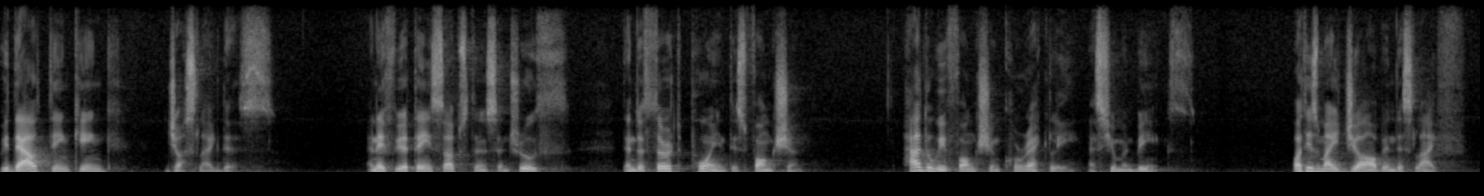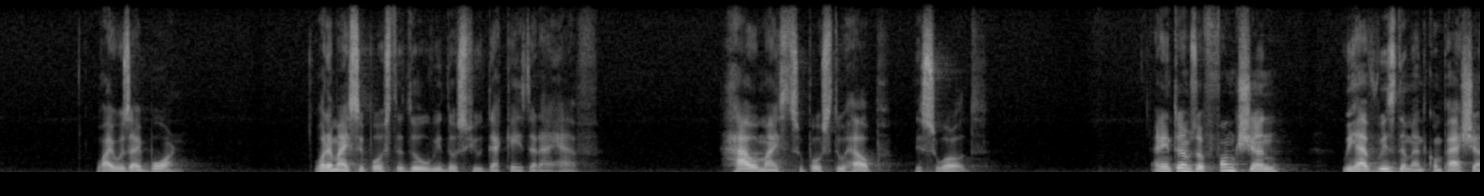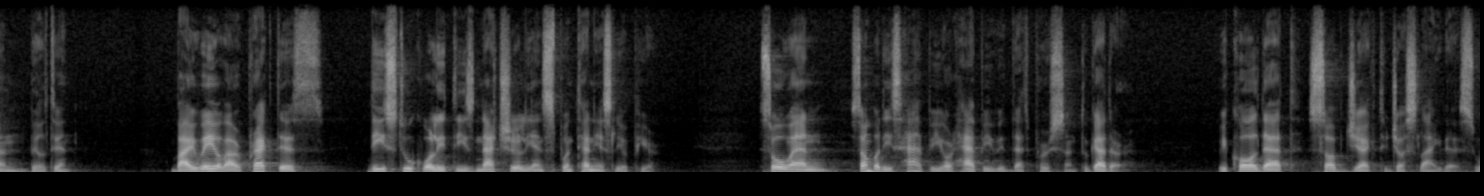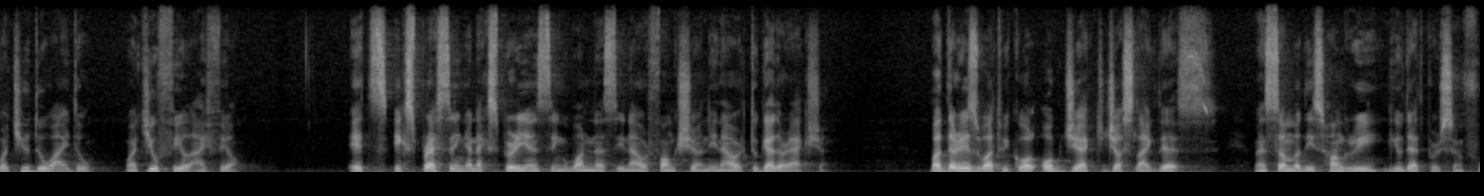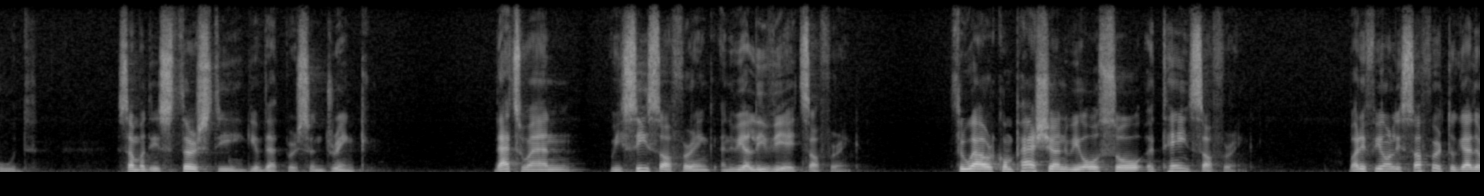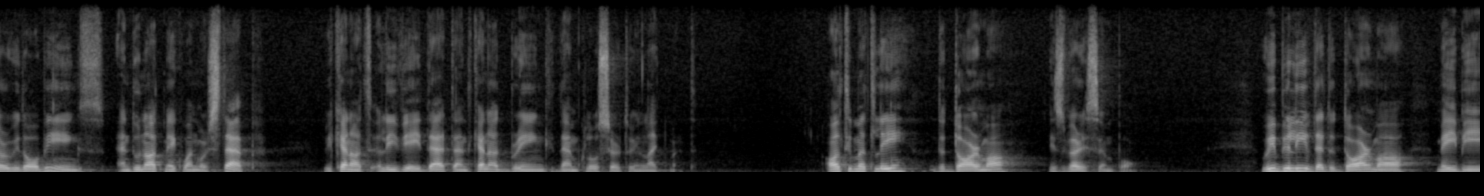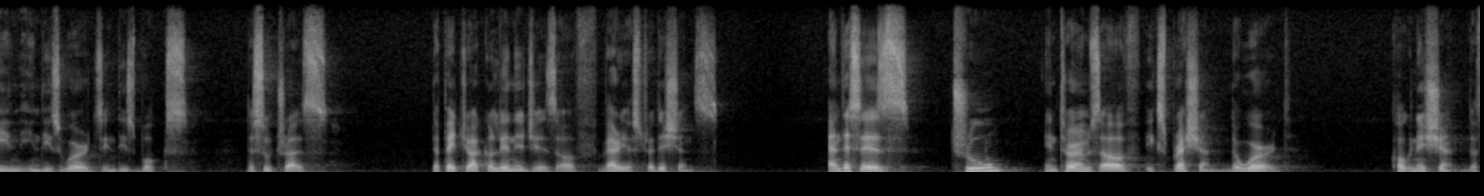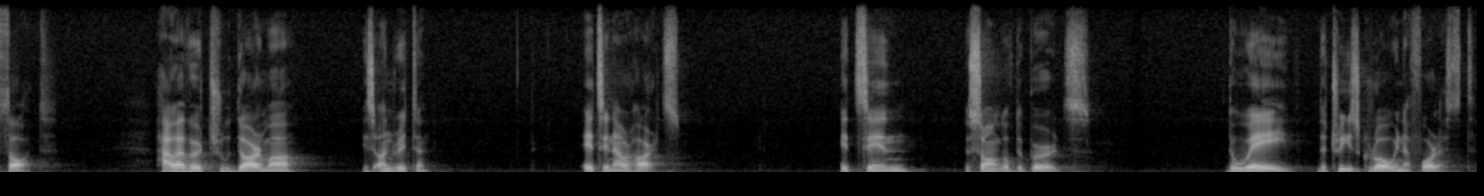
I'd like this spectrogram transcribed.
without thinking just like this. And if we attain substance and truth, then the third point is function. How do we function correctly as human beings? What is my job in this life? Why was I born? What am I supposed to do with those few decades that I have? How am I supposed to help this world? And in terms of function, we have wisdom and compassion built in. By way of our practice, these two qualities naturally and spontaneously appear. So when somebody is happy, you're happy with that person together. We call that subject just like this. What you do, I do. What you feel, I feel. It's expressing and experiencing oneness in our function, in our together action. But there is what we call object just like this. When somebody is hungry, give that person food. Somebody is thirsty, give that person drink. That's when we see suffering and we alleviate suffering. Through our compassion, we also attain suffering. But if we only suffer together with all beings and do not make one more step, we cannot alleviate that and cannot bring them closer to enlightenment. Ultimately, the Dharma is very simple. We believe that the Dharma may be in, in these words, in these books, the sutras, the patriarchal lineages of various traditions. And this is true in terms of expression, the word, cognition, the thought. However, true Dharma is unwritten. It's in our hearts. It's in the song of the birds, the way the trees grow in a forest.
